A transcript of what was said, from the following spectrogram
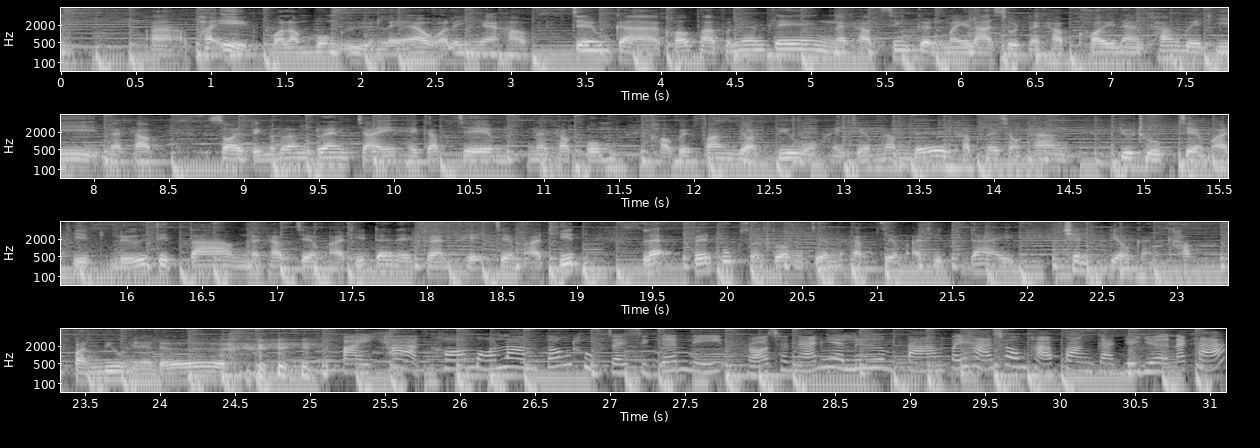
พระเอกวอลำวงอื่นแล้วอะไรเงี้ยครับเจมส์กาขอฝากผลงานเพลงนะครับซิงเกิลใหม่ล่าสุดนะครับคอยนางข้างเวทีนะครับซอยเป็นกำลังแรงใจให้กับเจมส์นะครับผมเขาไปฟังยอดวิวให้เจมส์นำเด้อครับในช่องทาง YouTube เจมอาทิตย์หรือติดตามนะครับเจมอาทิตย์ได้ในแฟนเพจเจมอาทิตย์และ Facebook ส่วนตัวของเจมนะครับเจมอาทิตย์ได้เช่นเดียวกันครับ ปันวิวให้หนะเด้อไปค่ะ คอหมอลำต้องถูกใจซิงเกิลนี้ เพราะฉะนั้นอย่าลืมตามไปหาชมหาฟังกันเยอะๆนะคะ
